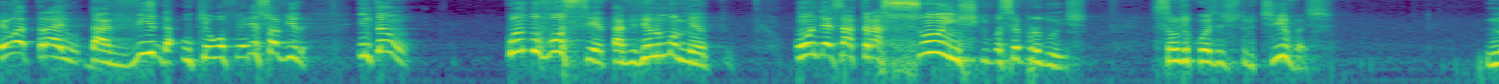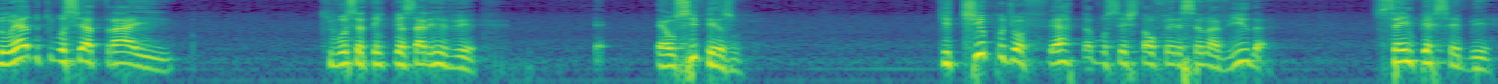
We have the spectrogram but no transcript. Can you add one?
Eu atraio da vida o que eu ofereço à vida. Então, quando você está vivendo um momento onde as atrações que você produz são de coisas destrutivas, não é do que você atrai que você tem que pensar e rever. É, é o si mesmo. Que tipo de oferta você está oferecendo à vida sem perceber?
